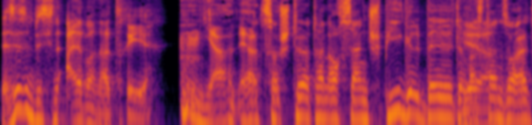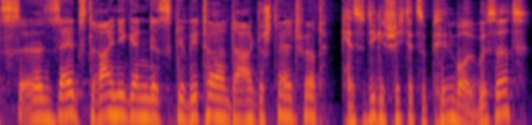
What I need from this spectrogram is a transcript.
das ist ein bisschen alberner Dreh. Ja, er zerstört dann auch sein Spiegelbild, was Ja. dann so als äh, selbstreinigendes Gewitter dargestellt wird. Kennst du die Geschichte zu Pinball Wizard?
